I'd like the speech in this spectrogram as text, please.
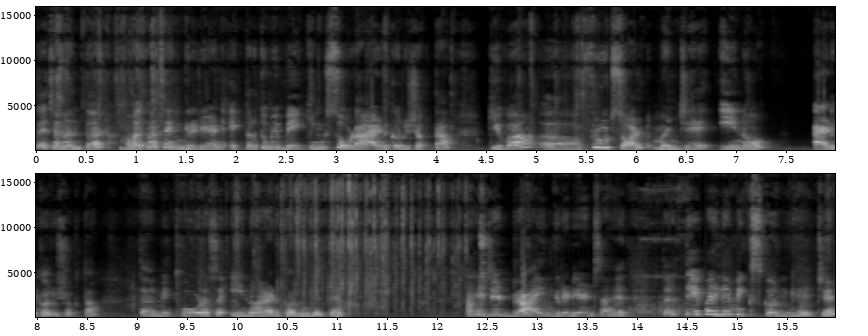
त्याच्यानंतर महत्त्वाचा इन्ग्रेडियंट एकतर तुम्ही बेकिंग सोडा ऍड करू शकता किंवा फ्रूट सॉल्ट म्हणजे इनो ऍड करू शकता. तर मी थोडंसं इनो ऍड करून घेते. हे जे ड्राय इन्ग्रेडियंट्स आहेत तर ते पहिले मिक्स करून घ्यायचे.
